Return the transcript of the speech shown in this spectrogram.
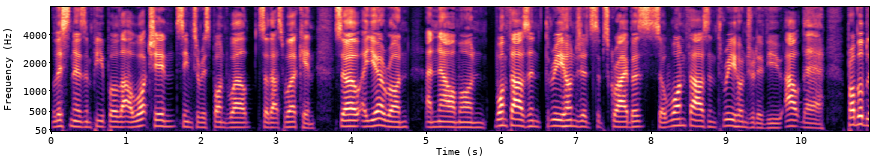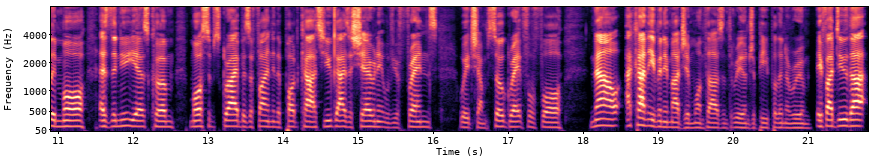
Listeners and people that are watching seem to respond well, so that's working. So a year on, and now I'm on 1,300 subscribers. So 1,300 of you out there, probably more as the new year's come. More subscribers are finding the podcast. You guys are sharing it with your friends, which I'm so grateful for. Now I can't even imagine 1,300 people in a room. If I do that,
